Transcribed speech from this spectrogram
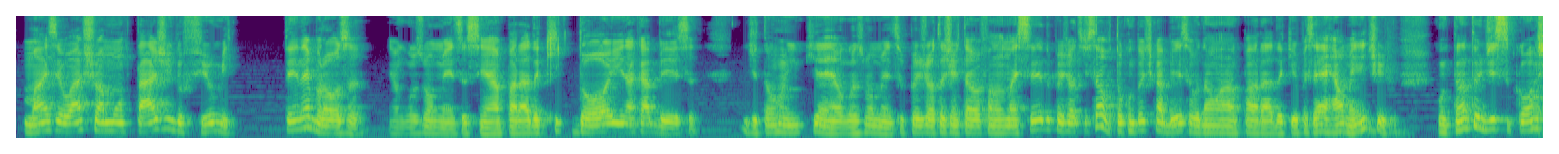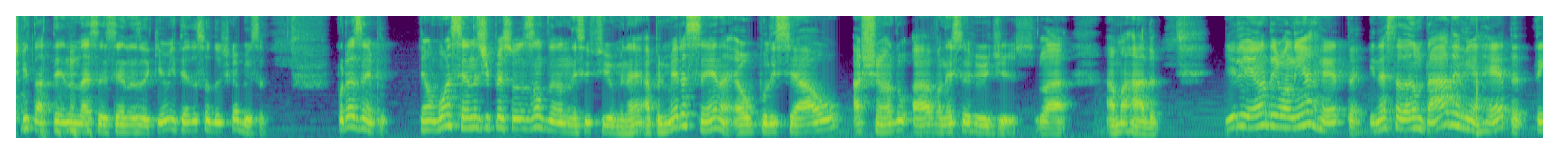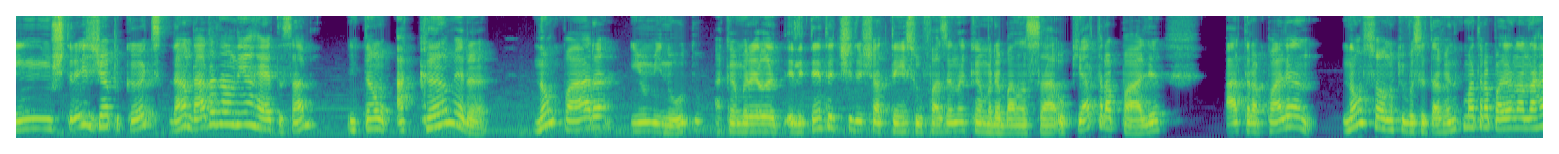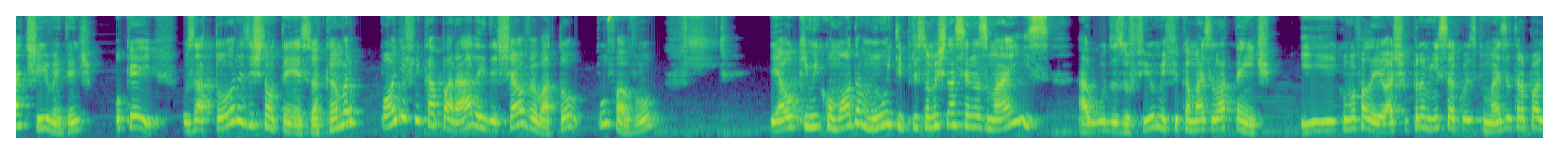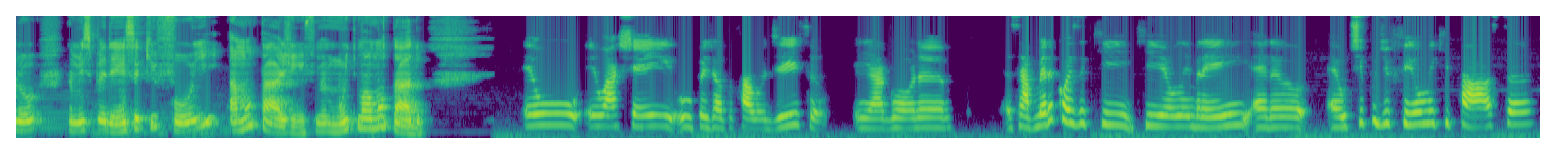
Mas eu acho a montagem do filme tenebrosa em alguns momentos, assim, é uma parada que dói na cabeça. De tão ruim que é em alguns momentos. O PJ a gente tava falando mais cedo, o PJ disse, ah, eu tô com dor de cabeça, vou dar uma parada aqui. Eu pensei, é, realmente, com tanto discorde que tá tendo nessas cenas aqui, eu entendo a sua dor de cabeça. Por exemplo, tem algumas cenas de pessoas andando nesse filme, né? A primeira cena é o policial achando a Vanessa Hudgens lá amarrada. E ele anda em uma linha reta. E nessa andada em linha reta, tem uns três jump cuts da andada na linha reta, sabe? Então a câmera não para em um minuto. A câmera ela, ele tenta te deixar tenso, fazendo a câmera balançar, o que atrapalha. Atrapalha não só no que você tá vendo, como atrapalha na narrativa, entende? Ok, os atores estão tensos, a câmera pode ficar parada e deixar eu ver o ator, por favor. E é algo que me incomoda muito, e principalmente nas cenas mais agudas do filme, fica mais latente. E, como eu falei, eu acho que pra mim isso é a coisa que mais atrapalhou na minha experiência, que foi a montagem. O filme é muito mal montado. Eu, eu achei, o PJ falou disso, e agora, assim, a primeira coisa que, que eu lembrei era é o tipo de filme que passa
